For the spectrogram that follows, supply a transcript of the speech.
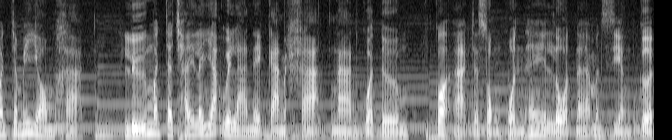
มันจะไม่ยอมขาด หรือมันจะใช้ระยะเวลาในการขาดนานกว่าเดิม ก็อาจจะส่งผลให้โหลดนะมันเสี่ยงเกิด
